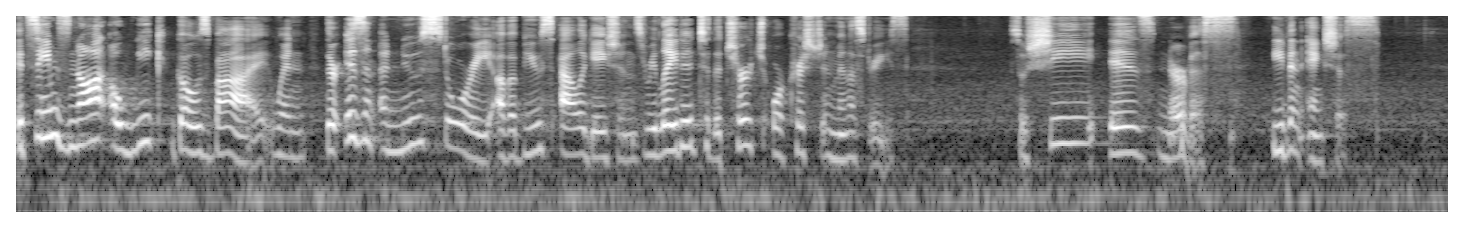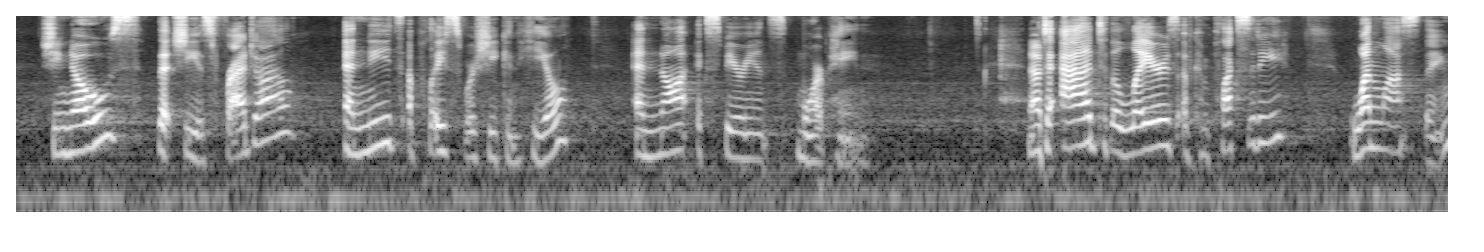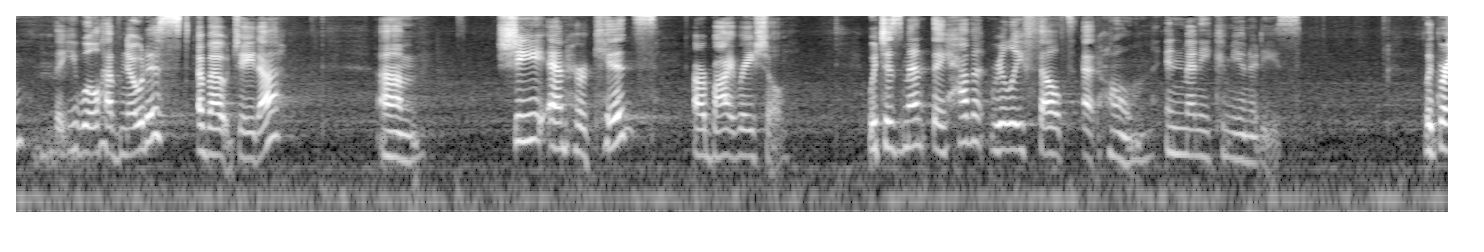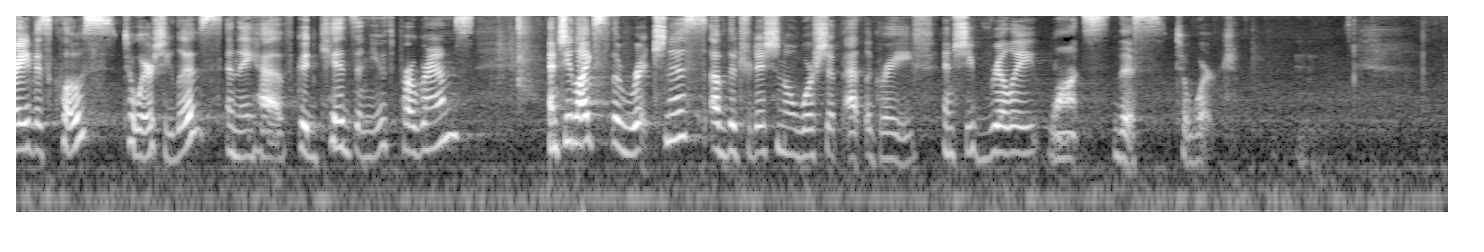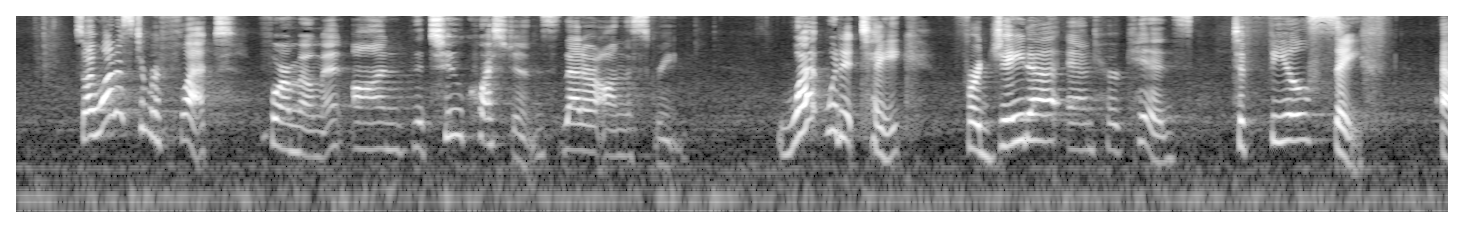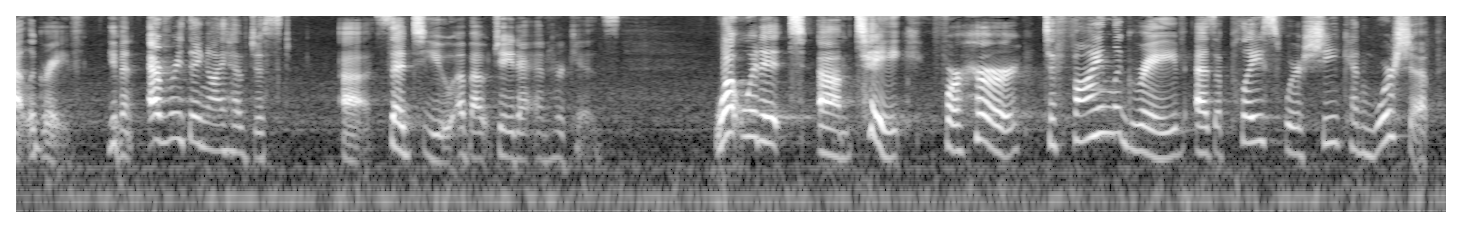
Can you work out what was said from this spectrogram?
It seems not a week goes by when there isn't a new story of abuse allegations related to the church or Christian ministries. So she is nervous, even anxious. She knows that she is fragile and needs a place where she can heal and not experience more pain. Now, to add to the layers of complexity, one last thing that you will have noticed about Jada um, she and her kids are biracial, which has meant they haven't really felt at home in many communities. LaGrave is close to where she lives, and they have good kids and youth programs. And she likes the richness of the traditional worship at LaGrave, and she really wants this to work. So I want us to reflect for a moment on the two questions that are on the screen. What would it take for Jada and her kids to feel safe at LaGrave? Given everything I have just uh, said to you about Jada and her kids, what would it um, take for her to find LaGrave as a place where she can worship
